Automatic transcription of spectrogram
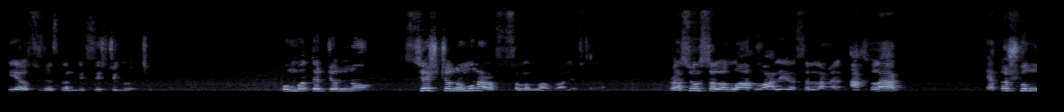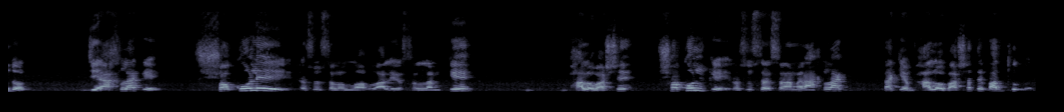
দিয়ে রসুল ইসলামকে সৃষ্টি করেছে উম্মতের জন্য শ্রেষ্ঠ নমুনা রসুল সাল্লাহ আলী আসাল্লাম রসুল সাল্লাহ আসাল্লামের আখলাক এত সুন্দর যে আখলাকে সকলে রসুল সাল্লাহ আসাল্লামকে ভালোবাসে, সকলকে রসুল সাল্লামের আখলাক তাকে ভালোবাসাতে বাধ্য করে।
